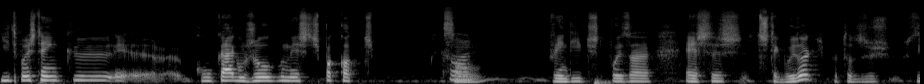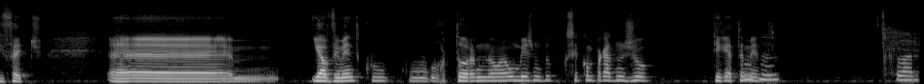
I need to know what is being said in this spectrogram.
e depois têm que uh, colocar o jogo nestes pacotes, que claro. são vendidos depois a, a estas distribuidoras, para todos os, os efeitos. Uh, e obviamente que o, que o, retorno não é o mesmo do que ser comprado no jogo diretamente. Uhum. Claro.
